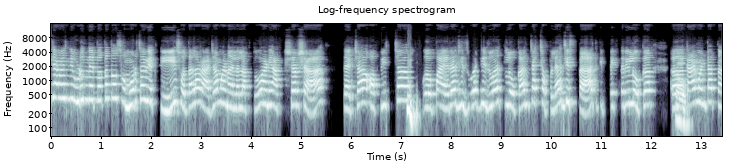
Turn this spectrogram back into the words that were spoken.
ज्यावेळेस निवडून देतो, तर तो समोरचा व्यक्ती स्वतःला राजा म्हणायला लागतो आणि अक्षरशः त्याच्या ऑफिसच्या पायऱ्या झिजवत-झिजवत लोकांच्या चपल्या झिजतात. कित्येक तरी लोकं हो. काय म्हणतात ना,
